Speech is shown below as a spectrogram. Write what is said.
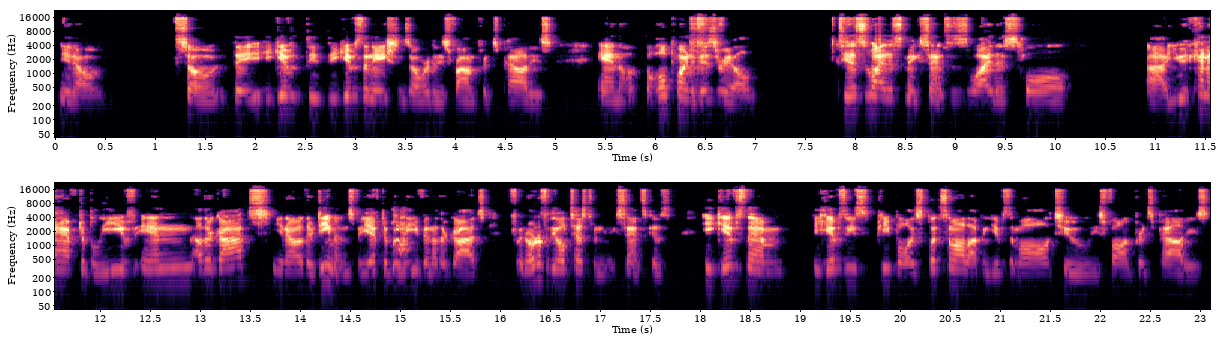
you know, so they He gives He gives the nations over to these fallen principalities, and the, the whole point of Israel. See, this is why this makes sense. This is why this whole uh, you kind of have to believe in other gods. You know, they're demons, but you have to believe in other gods in order for the Old Testament to make sense. Because he gives them, he gives these people, he splits them all up and gives them all to these fallen principalities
